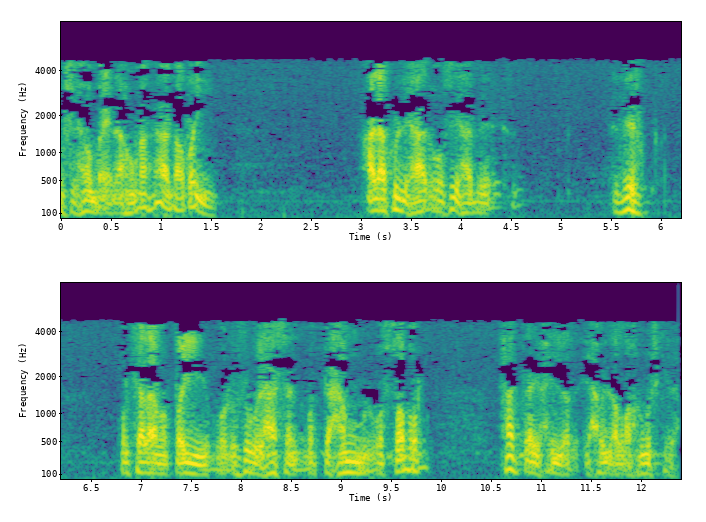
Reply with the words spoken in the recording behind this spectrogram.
يصلحون بينهما فهذا طيب. على كل حال أوصيها بالرفق والكلام الطيب والأسلوب الحسن والتحمل والصبر حتى يحل يحل الله المشكلة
